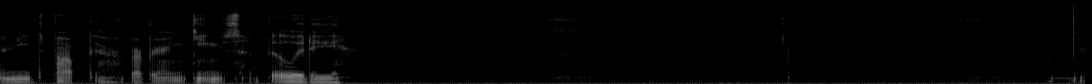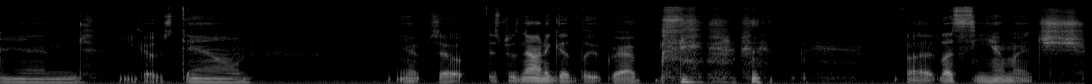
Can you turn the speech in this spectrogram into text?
I need to pop the Barbarian King's ability. And he goes down. Yep, so this was not a good loot grab. but let's see how much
